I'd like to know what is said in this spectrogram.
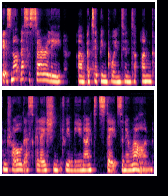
It's not necessarily um, a tipping point into uncontrolled escalation between the United States and Iran,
